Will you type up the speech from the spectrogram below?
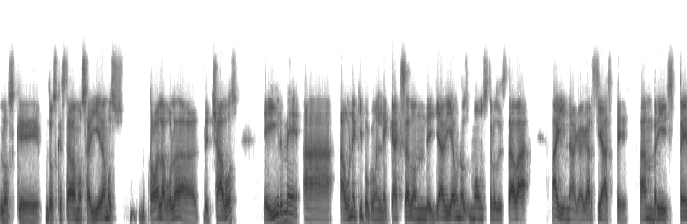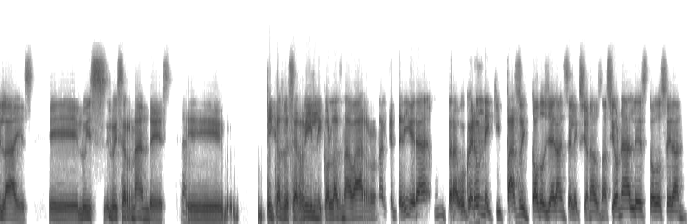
los que, los que estábamos ahí, éramos toda la bola de chavos, e irme a, a un equipo con el Necaxa donde ya había unos monstruos, estaba Aguinaga, García Aspe, Ambris, Peláez, eh, Luis, Luis Hernández, eh, Picas Becerril, Nicolás Navarro, ¿no? el que te diga era un trago, era un equipazo y todos ya eran seleccionados nacionales, todos eran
